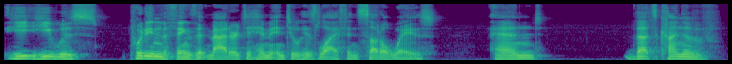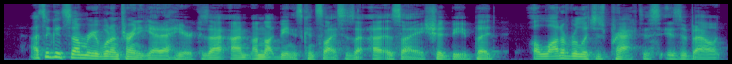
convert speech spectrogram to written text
he he was putting the things that mattered to him into his life in subtle ways and that's kind of that's a good summary of what i'm trying to get at here because I'm, I'm not being as concise as I, as I should be but a lot of religious practice is about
